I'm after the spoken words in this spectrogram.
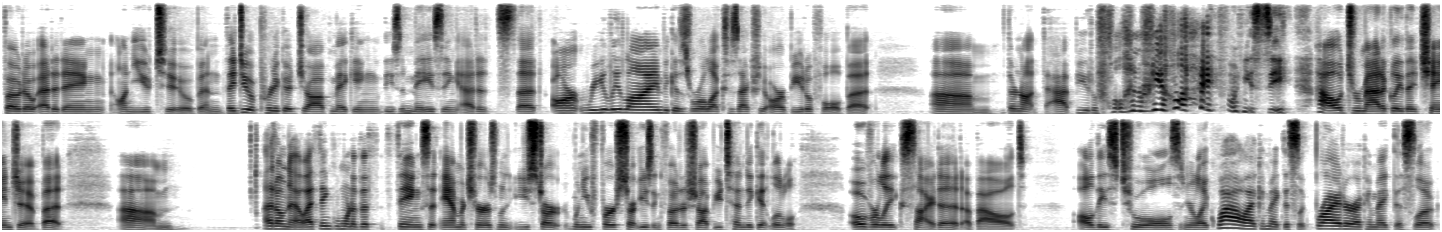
photo editing on youtube and they do a pretty good job making these amazing edits that aren't really lying because rolexes actually are beautiful but um, they're not that beautiful in real life when you see how dramatically they change it but um, I don't know. I think one of the things that amateurs, when you start, when you first start using Photoshop, you tend to get a little overly excited about all these tools, and you're like, "Wow, I can make this look brighter. I can make this look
